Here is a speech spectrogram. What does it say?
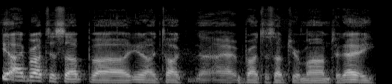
Yeah, I brought this up. Uh, you know, I talked. I brought this up to your mom today.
